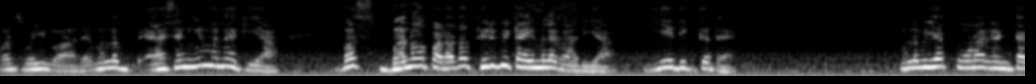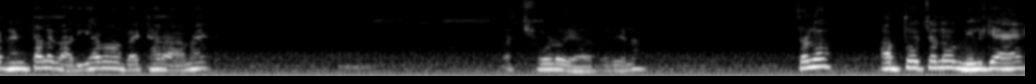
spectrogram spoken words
बस वही बात है मतलब ऐसा नहीं है मना किया। बस बना पड़ा था, फिर भी टाइम लगा दिया। ये दिक्कत है। मतलब यार, पौना घंटा घंटा लगा दिया वहाँ बैठा रहा, मैं बस छोड़ो यार पर ना? चलो अब तो चलो मिल गया है।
